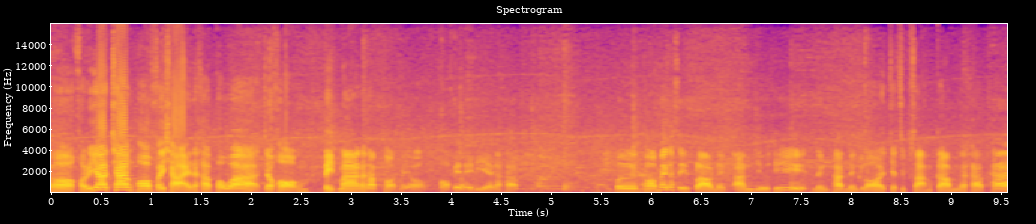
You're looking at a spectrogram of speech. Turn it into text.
ก็ขออนุญาตช่างพร้อมไฟฉายนะครับ เพราะว่าเจ้าของติดมานะครับ ถอดไม่ออกพอเป็นไอเดียนะครับ ปืนพร้อมแมกกาซีนเปล่า1อันอยู่ที่ 1,173 กรัมนะครับ ถ้า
